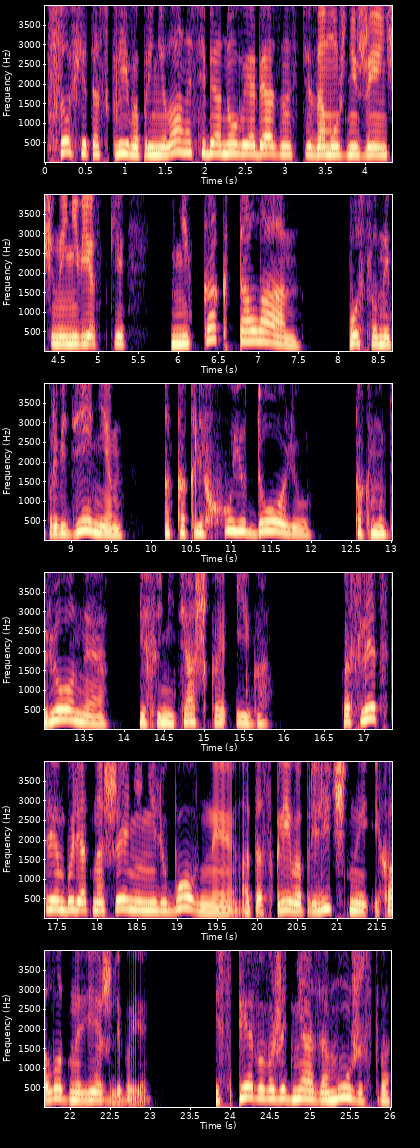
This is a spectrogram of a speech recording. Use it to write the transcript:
Софья тоскливо приняла на себя новые обязанности замужней женщины и невестки не как талан, посланный провидением, а как лихую долю, как мудреная, если не тяжкая ига. Последствием были отношения не любовные, а тоскливо-приличные и холодно-вежливые. И с первого же дня замужества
